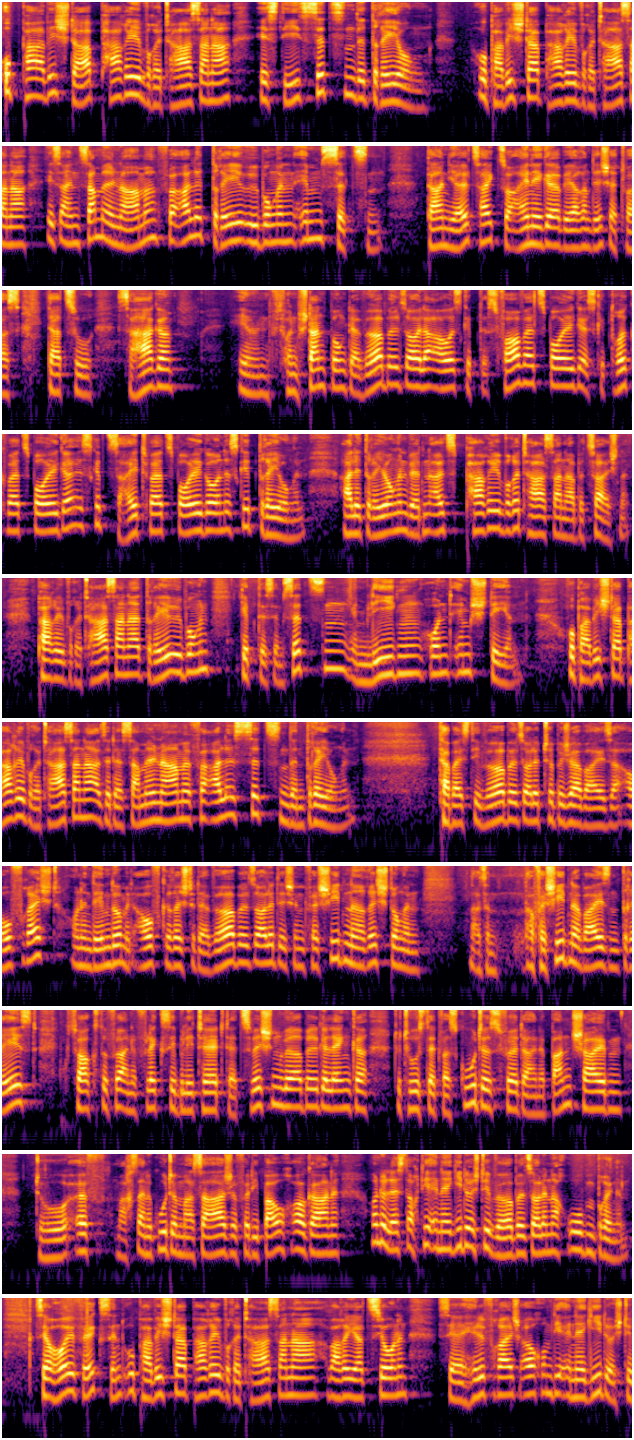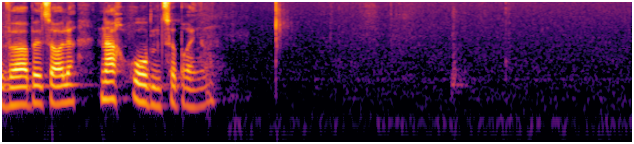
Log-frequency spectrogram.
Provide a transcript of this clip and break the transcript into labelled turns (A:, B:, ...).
A: Upavishta Parivritasana ist die sitzende Drehung. Upavishta Parivritasana ist ein Sammelname für alle Drehübungen im Sitzen. Daniel zeigt so einige, während ich etwas dazu sage. Vom Standpunkt der Wirbelsäule aus gibt es Vorwärtsbeuge, es gibt Rückwärtsbeuge, es gibt Seitwärtsbeuge und es gibt Drehungen. Alle Drehungen werden als Parivritasana bezeichnet. Parivritasana Drehübungen gibt es im Sitzen, im Liegen und im Stehen. Upavishta Parivritasana, also der Sammelname für alle sitzenden Drehungen. Dabei ist die Wirbelsäule typischerweise aufrecht und indem du mit aufgerichteter Wirbelsäule dich in verschiedene Richtungen, also auf verschiedene Weisen drehst, sorgst du für eine Flexibilität der Zwischenwirbelgelenke, du tust etwas Gutes für deine Bandscheiben, du machst eine gute Massage für die Bauchorgane und du lässt auch die Energie durch die Wirbelsäule nach oben bringen. Sehr häufig sind Upavishta Parivritasana Variationen sehr hilfreich, auch um die Energie durch die Wirbelsäule nach oben zu bringen.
